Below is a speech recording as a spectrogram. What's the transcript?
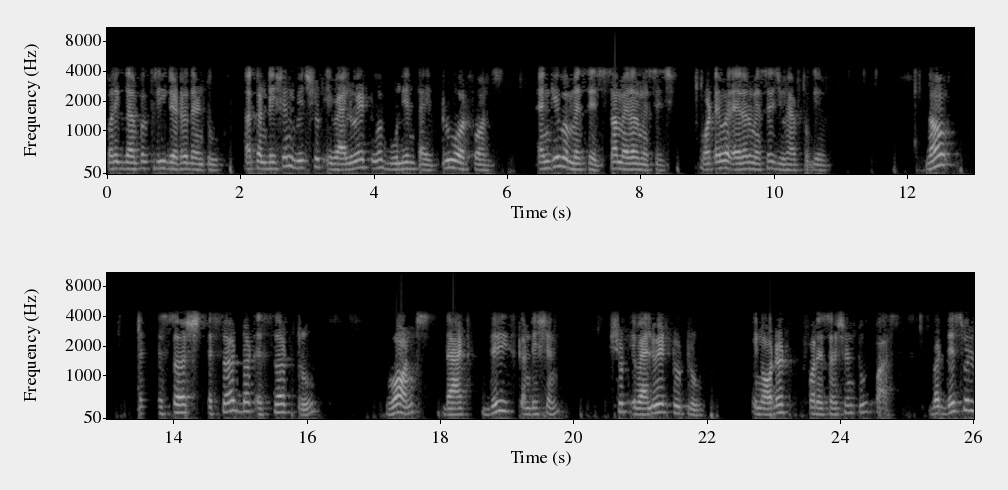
for example 3 greater than 2 a condition which should evaluate to a boolean type true or false and give a message some error message whatever error message you have to give. Now assert, assert true wants that this condition should evaluate to true in order for assertion to pass but this will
